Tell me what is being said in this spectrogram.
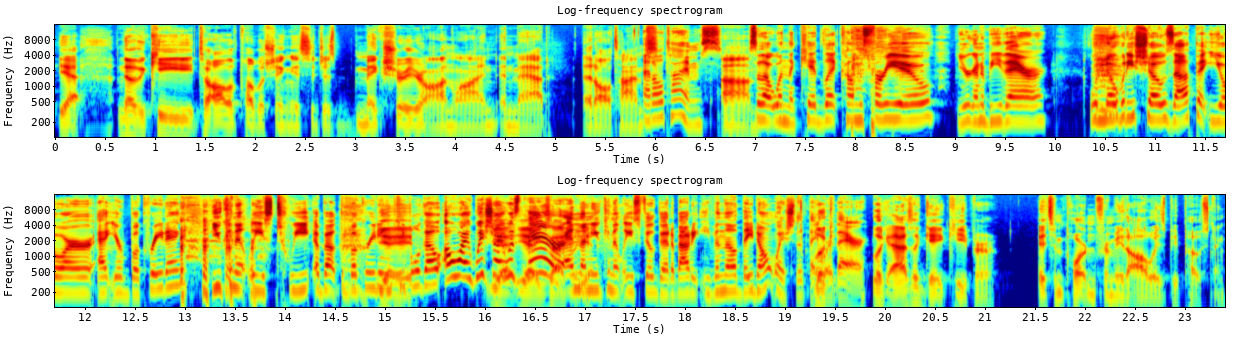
yeah. No, the key to all of publishing is to just make sure you're online and mad at all times. at all times Um, so that when the kidlit comes for you you're gonna be there when nobody shows up at your at your book reading you can at least tweet about the book reading Yeah, and yeah, people go oh i wish i was yeah, there exactly, and then yeah. you can at least feel good about it even though they don't wish that they look, were there Look, as a gatekeeper, it's important for me to always be posting.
